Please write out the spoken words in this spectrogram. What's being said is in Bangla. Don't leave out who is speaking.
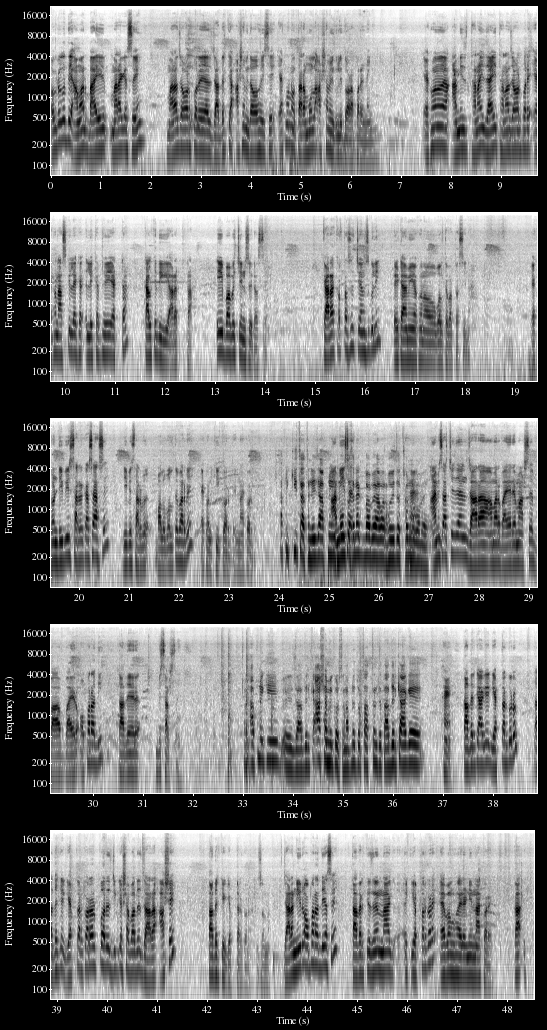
Speaker 1: অগ্রগতি আমার ভাই মারা গেছে। মারা যাওয়ার পরে যাদেরকে আসামি দেওয়া হয়েছে এখনও তারা মূল আসামিগুলি ধরা পড়ে নাই। এখন আমি থানায় যাই, থানা যাওয়ার পরে এখন আজকে লেখা লেখা থেকে একটা, কালকে দিকে আর একটা। এইভাবে চেঞ্জ হইতেছে। কারা করতেছে চেঞ্জগুলি এটা আমি এখনও বলতে পারতাছি না। এখন ডিবি স্যারের কাছে আছে ডিবি স্যার ভালো বলতে পারবে, এখন কি করবে, না করবে।
Speaker 2: আপনি কি চাচ্ছেন? এই যে আপনি
Speaker 1: আমি
Speaker 2: বলতেছেন একভাবে আবার হয়ে যাচ্ছে অন্যভাবে
Speaker 1: হ্যাঁ, আমি চাচ্ছি যে যারা আমার বাইরে মারছে বা বাইরের অপরাধী তাদের বিচার চাই।
Speaker 2: আপনি কি যাদেরকে আসামি করছেন আপনি তো চাচ্ছেন যে তাদেরকে আগে
Speaker 1: হ্যাঁ তাদেরকে আগে গ্রেপ্তার করুক। তাদেরকে গ্রেপ্তার করার পরে জিজ্ঞাসাবাদে যারা আসে তাদেরকে গ্রেপ্তার করার জন্য। যারা নির অপরাধী আছে তাদেরকে যেন না গ্রেপ্তার করে এবং হয়রানি না করে।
